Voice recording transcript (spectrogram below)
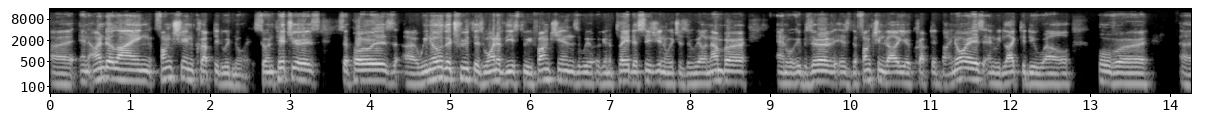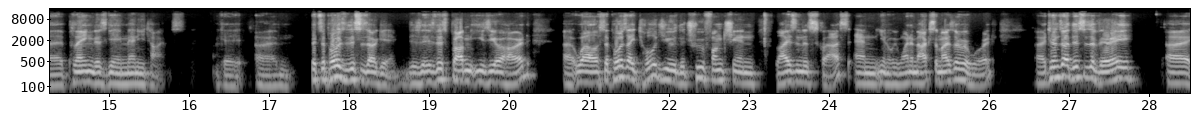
uh, an underlying function corrupted with noise. So in pictures, suppose uh, we know the truth is one of these three functions. We're, going to play a decision, which is a real number. And what we observe is the function value corrupted by noise. And we'd like to do well over uh, playing this game many times. Okay. Um, but suppose this is our game. Is, is this problem easy or hard? Uh, well, suppose I told you the true function lies in this class and you know we want to maximize the reward. Uh, it turns out this is a very uh,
